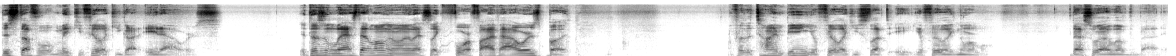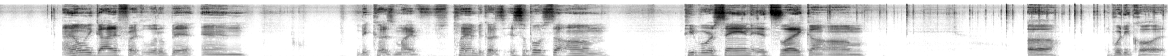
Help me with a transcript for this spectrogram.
this stuff will make you feel like you got 8 hours. It doesn't last that long. It only lasts like 4 or 5 hours, but for the time being, you'll feel like you slept 8. You'll feel like normal. That's what I loved about it. I only got it for like a little bit and because my plan because it's supposed to um people were saying it's like uh, um uh what do you call it?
